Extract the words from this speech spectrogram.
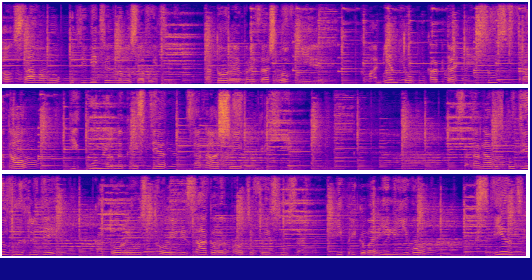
но самому удивительному событию, которое произошло в мире, к моменту, когда Иисус страдал и умер на кресте за наши грехи. Сатана возбудил злых людей, которые устроили заговор против Иисуса и приговорили его к смерти.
